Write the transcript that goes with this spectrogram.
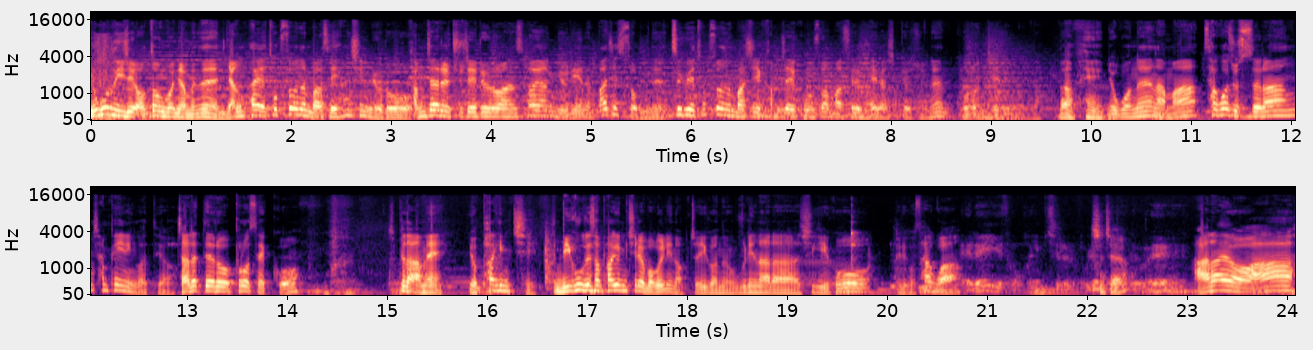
요거는 이제 어떤 거냐면은 양파의 톡 쏘는 맛의 향신료로 감자를 주재료로 한 서양 요리에는 빠질 수 없는 특유의 톡 쏘는 맛이 감자의 고소한 맛을 배가시켜주는 그런 재료입니다. 그 다음에 요거는 아마 사과 주스랑 샴페인인 것 같아요. 자르테로 프로세코. 그 다음에 요 파김치. 미국에서 파김치를 먹을 리는 없죠. 이거는 우리나라식이고 그리고 사과. LA에서 화김치를 올렸는데요 진짜요? 네. 알아요. 아,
